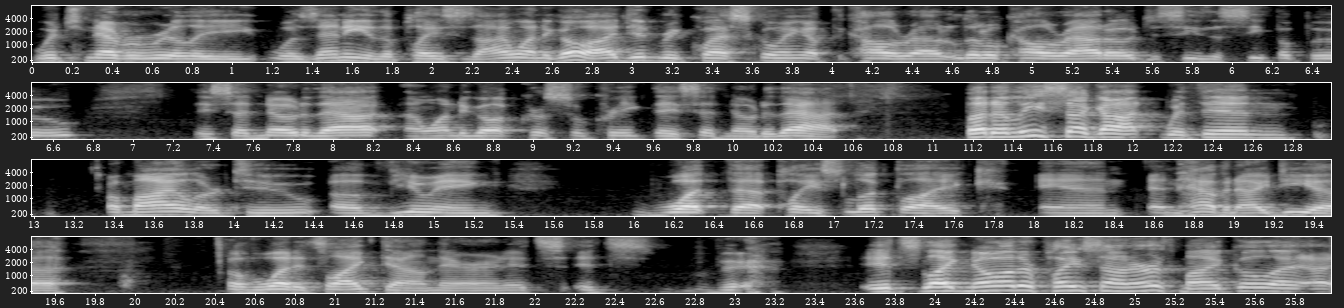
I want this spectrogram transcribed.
which never really was any of the places I wanted to go. I did request going up the Colorado, Little Colorado, to see the Sipapu. They said no to that. I wanted to go up Crystal Creek. They said no to that. But at least I got within a mile or two of viewing what that place looked like and and have an idea of what it's like down there and it's it's it's like no other place on earth michael I, I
